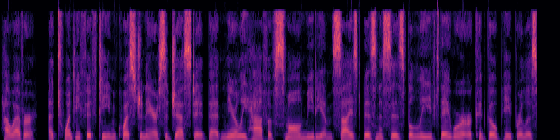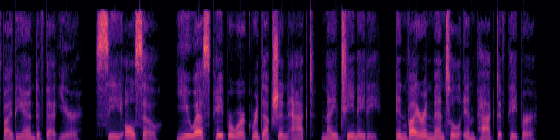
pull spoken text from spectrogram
However, a 2015 questionnaire suggested that nearly half of small medium sized businesses believed they were or could go paperless by the end of that year. See also U.S. Paperwork Reduction Act 1980 Environmental Impact of Paper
